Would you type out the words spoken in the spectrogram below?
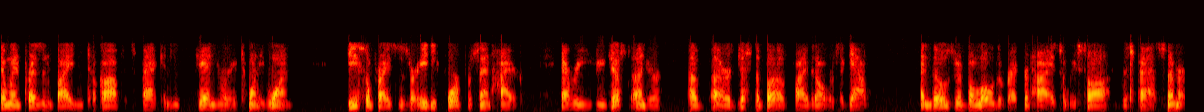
than when President Biden took office back in January 21. Diesel prices are 84% higher, averaging just under uh, or just above $5 a gallon. And those are below the record highs that we saw this past summer.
